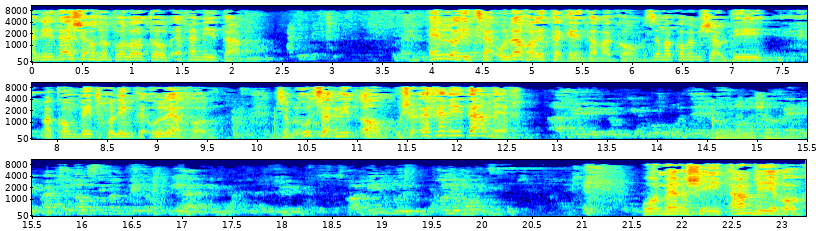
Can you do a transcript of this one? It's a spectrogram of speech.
אני יודע שהאוכל פה לא טוב, איך אני איתם? אין לו עצה, הוא לא יכול לתקן את המקום. זה מקום ממשלתי, מקום בית חולים, הוא לא יכול. עכשיו, הוא צריך לטעום. הוא שואל, איך אני איתם, איך? הוא אומר שיטעם וירוק.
